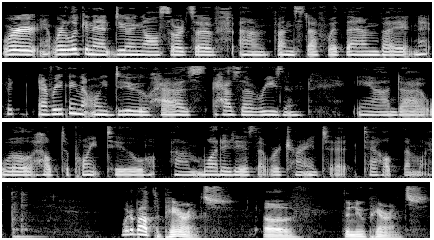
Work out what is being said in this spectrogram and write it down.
we're we're looking at doing all sorts of um, fun stuff with them, but everything that we do has has a reason, and uh, will help to point to um, what it is that we're trying to to help them with. What about the parents of the new parents?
